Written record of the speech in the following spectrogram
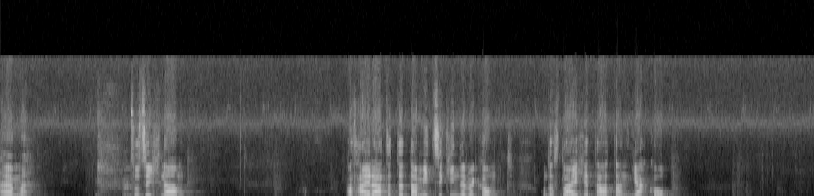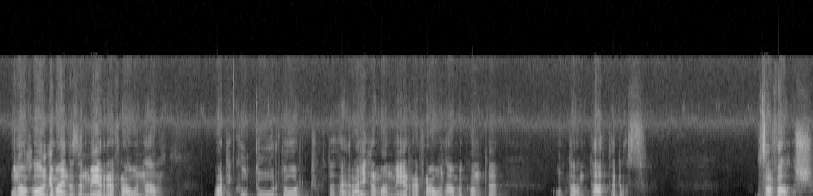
ähm, zu sich nahm, als heiratete, damit sie Kinder bekommt. Und das gleiche tat dann Jakob. Und auch allgemein, dass er mehrere Frauen nahm war die Kultur dort, dass ein reicher Mann mehrere Frauen haben konnte. Und dann tat er das. Das war falsch.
